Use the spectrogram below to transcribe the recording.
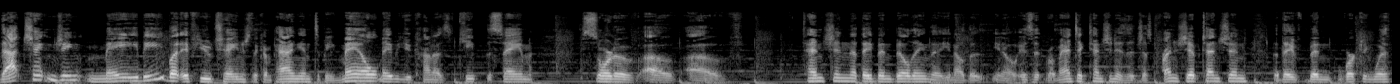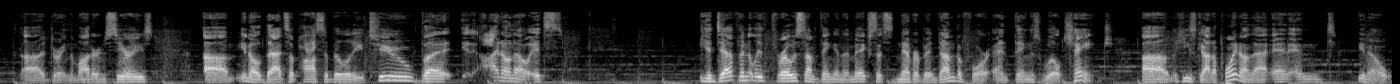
that changing maybe, but if you change the companion to be male, maybe you kind of keep the same sort of of, of tension that they've been building. The you know the you know is it romantic tension? Is it just friendship tension that they've been working with uh, during the modern series? Um, you know that's a possibility too, but I don't know. It's you definitely throw something in the mix that's never been done before, and things will change. Um, he's got a point on that, and and you know,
